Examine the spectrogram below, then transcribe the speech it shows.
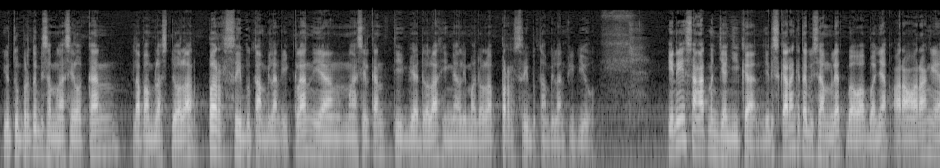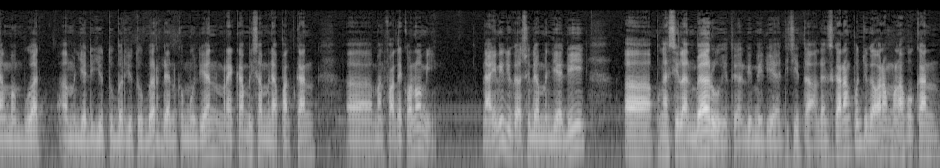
YouTuber itu bisa menghasilkan 18 dolar per 1000 tampilan iklan yang menghasilkan 3 dolar hingga 5 dolar per 1000 tampilan video. Ini sangat menjanjikan. Jadi sekarang kita bisa melihat bahwa banyak orang-orang yang membuat uh, menjadi YouTuber-YouTuber dan kemudian mereka bisa mendapatkan uh, manfaat ekonomi. Nah, ini juga sudah menjadi uh, penghasilan baru gitu ya di media digital dan sekarang pun juga orang melakukan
